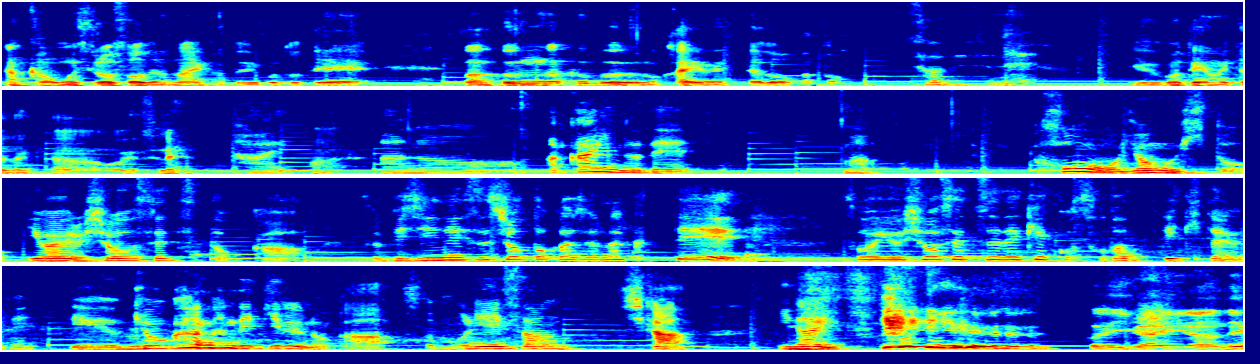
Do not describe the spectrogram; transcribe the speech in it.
なんか面白そうではないかということで、まあ、文学部の会をやったらどうかとそうですね。いうご提案をいただいたわけですね。はい。はあのー赤インドで、まあ、本を読む人、いわゆる小説とか、ビジネス書とかじゃなくて、そういう小説で結構育ってきたよねっていう共感ができるのが、ちょっと森江さんしかいないっていう。い、これ意外なね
